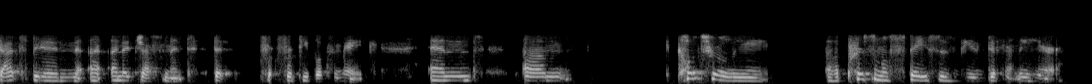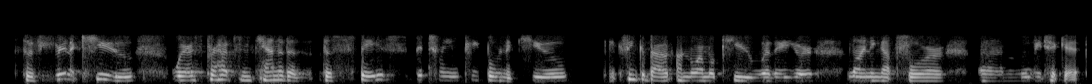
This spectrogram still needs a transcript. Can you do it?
that's been a, an adjustment that for, for, people to make. And um, culturally, uh, personal space is viewed differently here. So if you're in a queue, whereas perhaps in Canada, the space between people in a queue think about a normal queue, whether you're lining up for um, movie tickets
